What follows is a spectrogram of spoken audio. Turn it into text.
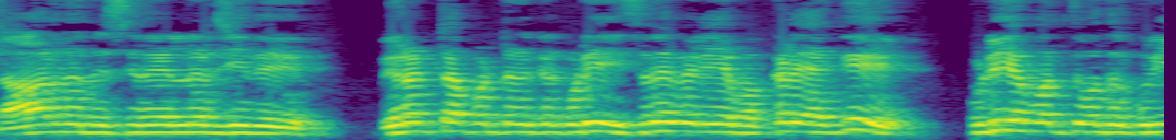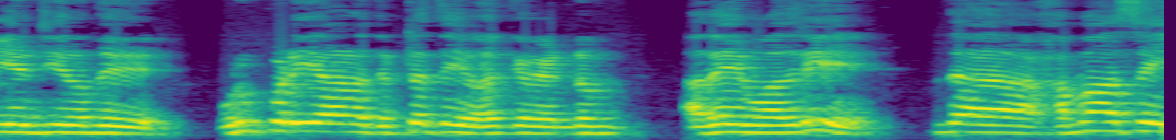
நார்தன் இஸ்ரேல் இது விரட்டப்பட்டிருக்கக்கூடிய இஸ்ரேலிய மக்களை அங்கு குடியமர்த்துவதற்குரிய என்று வந்து உருப்படியான திட்டத்தை வகுக்க வேண்டும். அதே மாதிரி இந்த ஹமாஸை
